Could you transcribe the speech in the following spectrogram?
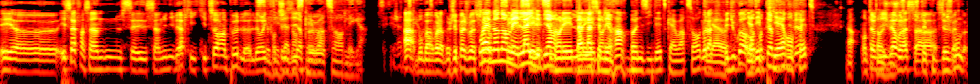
et euh, et ça, enfin c'est un c'est c'est un univers qui qui te sort un peu de l'heroic C'est déjà fantasy dans un peu. Skyward Sword les gars. Déjà Ah Skyward bon bah voilà, bah, j'ai pas joué à ce Ouais, non, non, mais là, il est bien. dans les, Là- dans là, les, c'est dans les rares bonnes idées de Skyward Sword. Voilà. Il y a, euh, Mais du coup, il y a en- des en termes pierres en fait. Alors, En termes d'univers, voilà, ça. je te coupe deux chouette, secondes.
